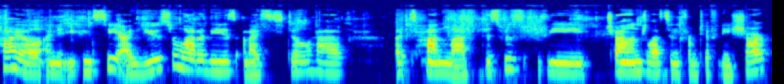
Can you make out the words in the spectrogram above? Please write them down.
pile, and you can see I used a lot of these and I still have a ton left. This was the challenge lesson from Tiffany Sharp,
